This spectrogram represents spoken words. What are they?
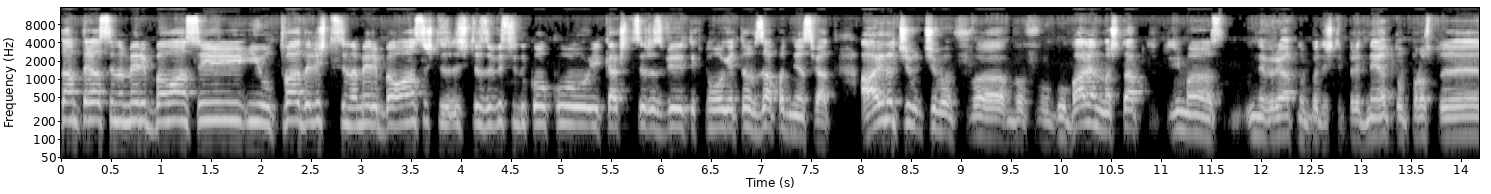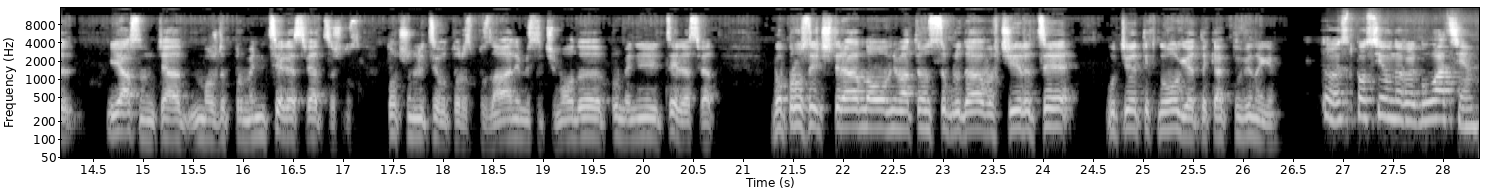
там трябва да се намери баланс и, и от това дали ще се намери баланса, ще, ще зависи доколко и как ще се развие технологията в западния свят. А иначе, че в, в глобален мащаб има невероятно бъдеще пред нея, то просто е ясно. Тя може да промени целия свят всъщност. Точно лицевото разпознаване мисля, че може да промени целия свят. Въпросът е, че трябва много внимателно да се съблюдава в чии ръце отива технологията, както винаги. Тоест по-силна регулация.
